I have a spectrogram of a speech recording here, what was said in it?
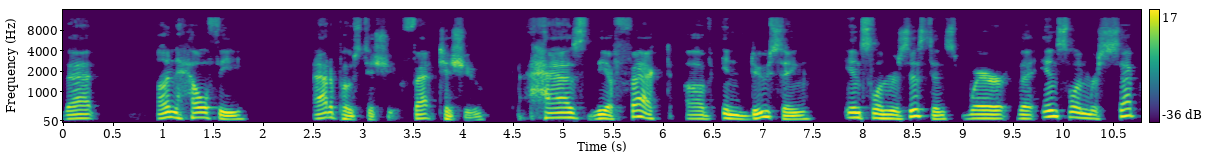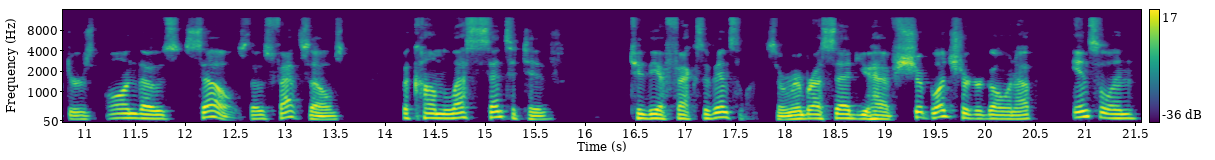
that unhealthy adipose tissue, fat tissue, has the effect of inducing insulin resistance, where the insulin receptors on those cells, those fat cells, become less sensitive to the effects of insulin. So remember, I said you have sh- blood sugar going up, insulin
